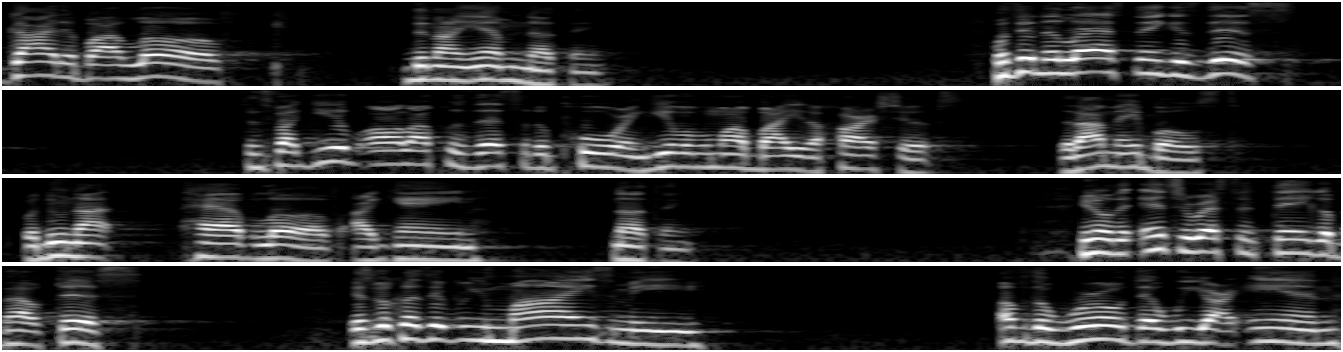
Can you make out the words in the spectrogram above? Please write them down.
guided by love, then I am nothing. But then the last thing is this since if I give all I possess to the poor and give over my body to hardships, that I may boast, but do not have love, I gain nothing. You know, the interesting thing about this is because it reminds me of the world that we are in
